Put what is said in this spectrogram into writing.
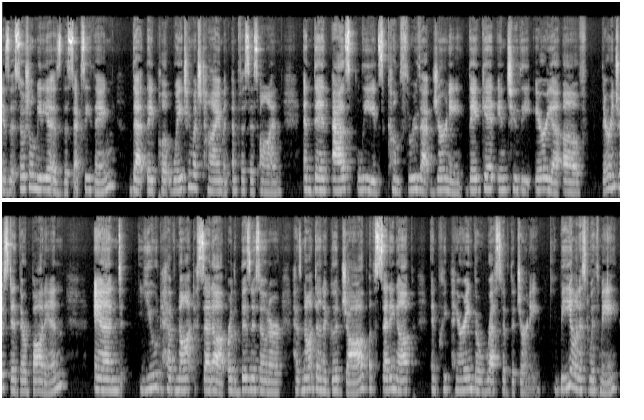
is that social media is the sexy thing that they put way too much time and emphasis on. And then as leads come through that journey, they get into the area of they're interested, they're bought in, and you have not set up, or the business owner has not done a good job of setting up and preparing the rest of the journey. Be honest with me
